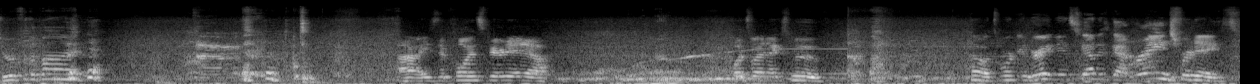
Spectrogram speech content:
Do it for the vine. Alright, he's deploying Spirinado. What's my next move? Oh, it's working great, dude. Scotty's got range for days.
